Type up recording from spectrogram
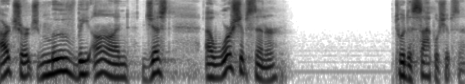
our church move beyond just a worship center to a discipleship center.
